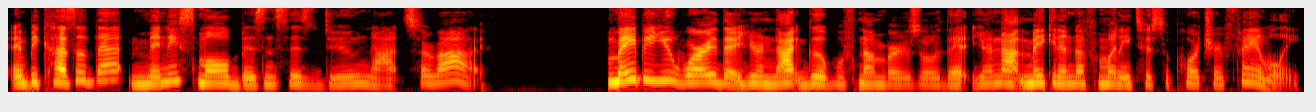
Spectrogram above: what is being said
And because of that, many small businesses do not survive. Maybe you worry that you're not good with numbers or that you're not making enough money to support your family.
